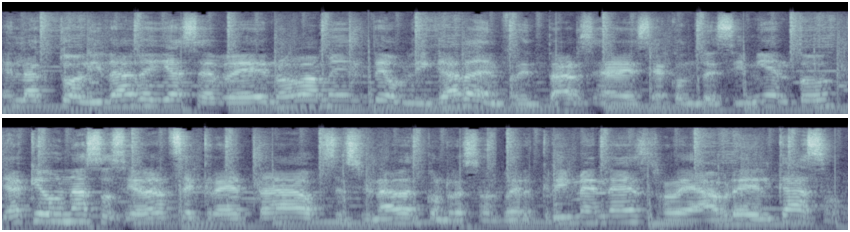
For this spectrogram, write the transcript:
En la actualidad ella se ve nuevamente obligada a enfrentarse a ese acontecimiento, ya que una sociedad secreta obsesionada con resolver crímenes reabre el caso.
